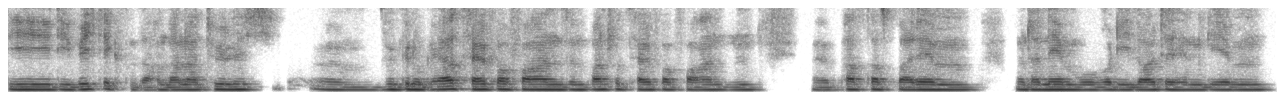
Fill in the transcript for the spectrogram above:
die, die wichtigsten Sachen. Dann natürlich ähm, sind genug Ersthelfer vorhanden, sind Brandschutzhelfer vorhanden. Äh, passt das bei dem Unternehmen, wo wir die Leute hingeben?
